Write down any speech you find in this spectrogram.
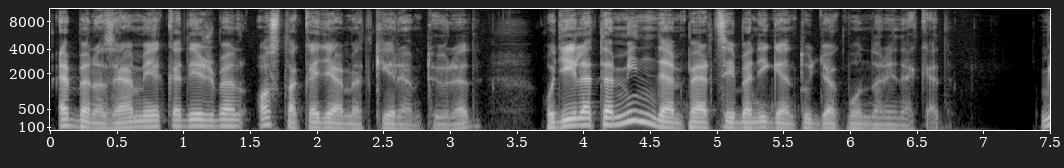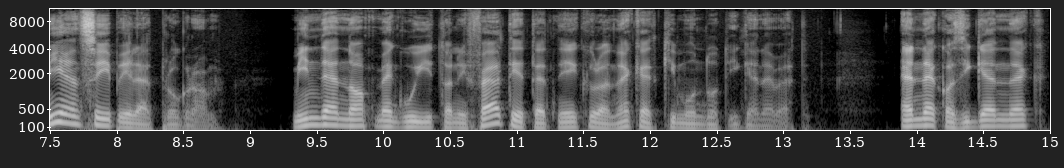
ebben az elmélkedésben azt a kegyelmet kérem tőled, hogy életem minden percében igen tudjak mondani neked. Milyen szép életprogram! Minden nap megújítani feltétet nélkül a neked kimondott igenemet. Ennek az igennek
